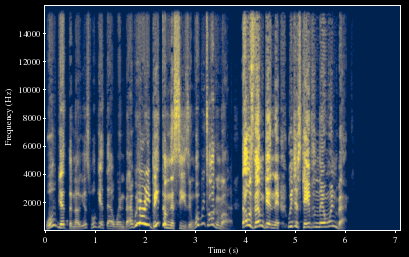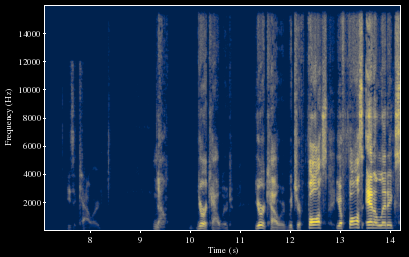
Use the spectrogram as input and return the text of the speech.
We'll get the Nuggets. We'll get that win back. We already beat them this season. What are we talking about? Yeah. That was them getting it. We just gave them their win back. He's a coward. No, you're a coward. You're a coward with your false, your false analytics,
